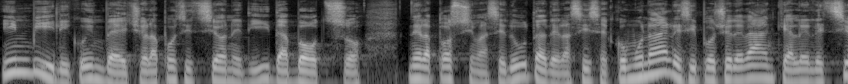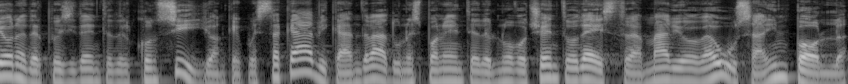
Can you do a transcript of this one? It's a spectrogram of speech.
In bilico invece la posizione di Ida Bozzo. Nella prossima seduta della Sise Comunale si procederà anche all'elezione del Presidente del Consiglio. Anche questa carica andrà ad un esponente del nuovo centrodestra, Mario Rausa, in poll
